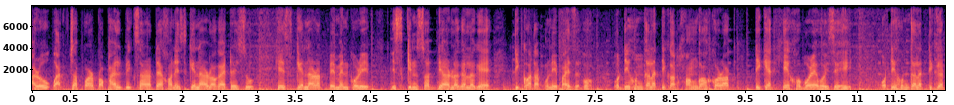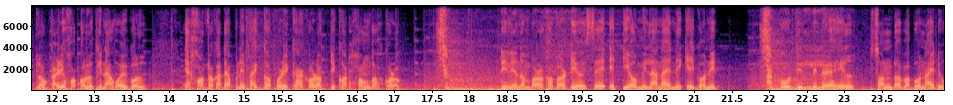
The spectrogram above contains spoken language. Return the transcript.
আৰু হোৱাটছআপৰ প্ৰফাইল পিকচাৰতে এখন স্কেনাৰ লগাই থৈছোঁ। সেই স্কেনাৰত পে'মেণ্ট কৰি স্ক্ৰীণশ্বট দিয়াৰ লগে লগে টিকট আপুনি পাই যাব। অতি সোনকালে টিকট সংগ্ৰহ কৰক টিকেট শেষ হ'বৰে হৈছেহি। অতি সোনকালে টিকেট লওক। গাড়ী সকলো কিনা হৈ গ'ল। এশ টকাতে আপুনি ভাগ্য পৰীক্ষা কৰক টিকট সংগ্ৰহ কৰক। তিনি নম্বৰৰ খবৰটি হৈছে এতিয়াও মিলা নাই নেকি গণিত? আকৌ দিল্লীলৈ আহিল চন্দ্ৰবাবু নাইডু।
